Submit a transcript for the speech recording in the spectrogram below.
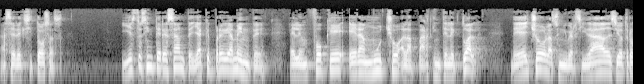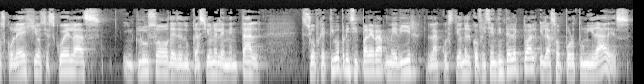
a ser exitosas. Y esto es interesante, ya que previamente el enfoque era mucho a la parte intelectual. De hecho, las universidades y otros colegios y escuelas, incluso desde educación elemental, su objetivo principal era medir la cuestión del coeficiente intelectual y las oportunidades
